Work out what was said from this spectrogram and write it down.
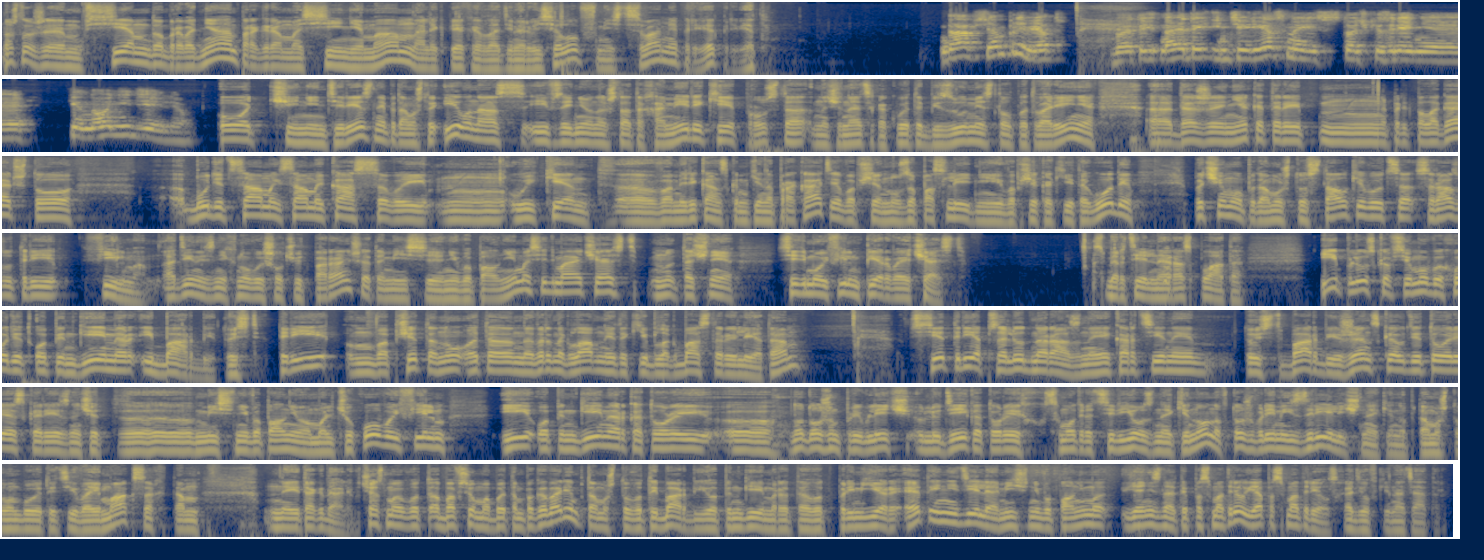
Ну что же, всем доброго дня. Программа «Синема». Олег Пек и Владимир Веселов вместе с вами. Привет, привет. Да, всем привет. В этой, на этой интересной с точки зрения кино неделе. Очень интересный, потому что и у нас, и в Соединенных Штатах Америки просто начинается какое-то безумие, столпотворение. Э, Даже некоторые предполагают, что будет самый-самый кассовый уикенд э, в американском кинопрокате вообще, ну, за последние вообще какие-то годы. Почему? Потому что сталкиваются сразу три фильма. Один из них, ну, вышел чуть пораньше, это «Миссия невыполнима», седьмая часть, ну, точнее, седьмой фильм, первая часть. «Смертельная расплата». И плюс ко всему выходит «Опенгеймер» и «Барби». То есть три, вообще-то, ну, это, наверное, главные такие блокбастеры лета. Все три абсолютно разные картины. То есть Барби женская аудитория, скорее, значит, э, «Миссия невыполнима» мальчуковый фильм, и «Опенгеймер», который э, ну, должен привлечь людей, которые смотрят серьезное кино, но в то же время и зрелищное кино, потому что он будет идти в IMAX там, и так далее. Сейчас мы вот обо всем об этом поговорим, потому что вот и «Барби», и «Опенгеймер» – это вот премьеры этой недели, а «Миссия невыполнима», я не знаю, ты посмотрел? Я посмотрел, сходил в кинотеатр.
